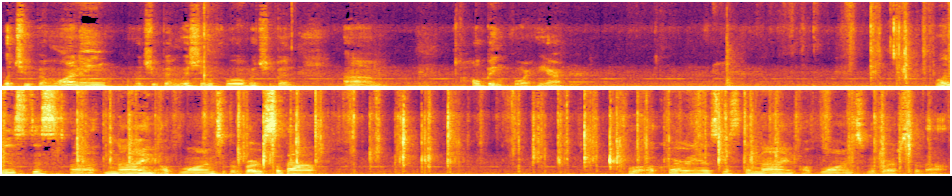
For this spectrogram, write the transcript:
what you've been wanting, what you've been wishing for, what you've been um, hoping for here. What is this uh, Nine of Wands reverse about? For Aquarius, what's the Nine of Wands reverse about?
